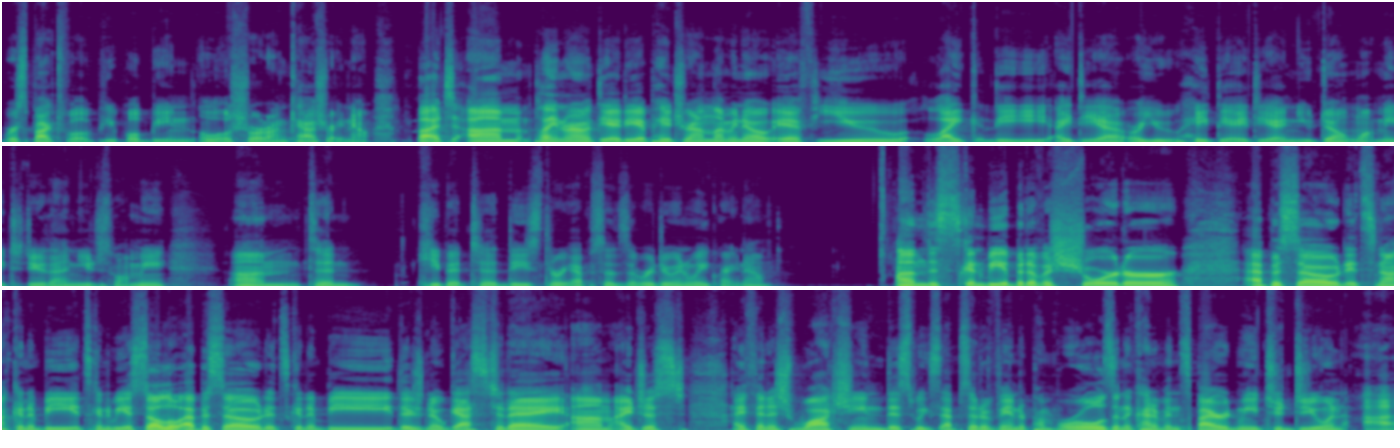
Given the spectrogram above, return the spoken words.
respectful of people being a little short on cash right now. But um, playing around with the idea of Patreon, let me know if you like the idea or you hate the idea and you don't want me to do that and you just want me um, to keep it to these three episodes that we're doing a week right now. Um, this is going to be a bit of a shorter episode. It's not going to be. It's going to be a solo episode. It's going to be. There's no guest today. Um, I just I finished watching this week's episode of Vanderpump Rules, and it kind of inspired me to do an uh,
